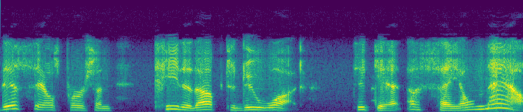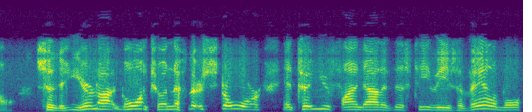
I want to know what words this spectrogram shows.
this salesperson teed it up to do what? To get a sale now so that you're not going to another store until you find out if this TV is available,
